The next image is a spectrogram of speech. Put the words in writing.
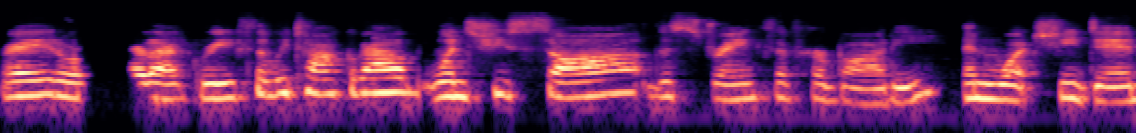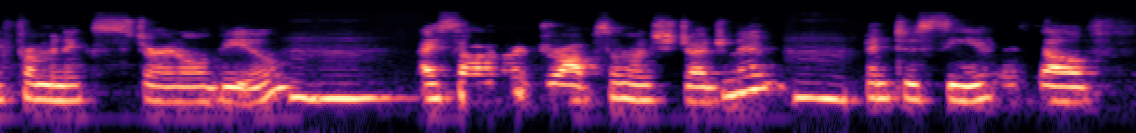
right? Or, or that grief that we talk about. When she saw the strength of her body and what she did from an external view, mm-hmm. I saw her drop so much judgment mm-hmm. and to see herself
